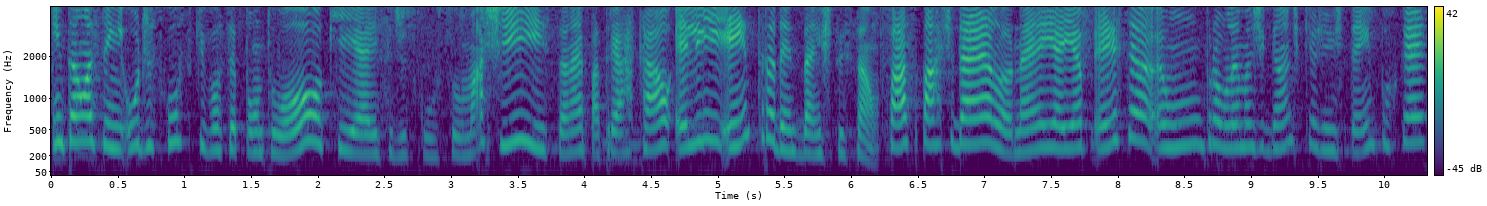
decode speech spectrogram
Então, assim, o discurso que você pontuou, que é esse discurso machista, né, patriarcal, ele entra dentro da instituição, faz parte dela, né? E aí esse é um problema gigante que a gente tem, porque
